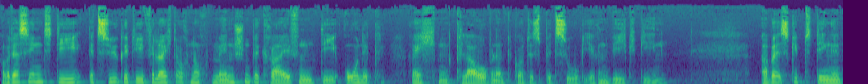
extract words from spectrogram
Aber das sind die Bezüge, die vielleicht auch noch Menschen begreifen, die ohne rechten Glauben und Gottesbezug ihren Weg gehen. Aber es gibt Dinge,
